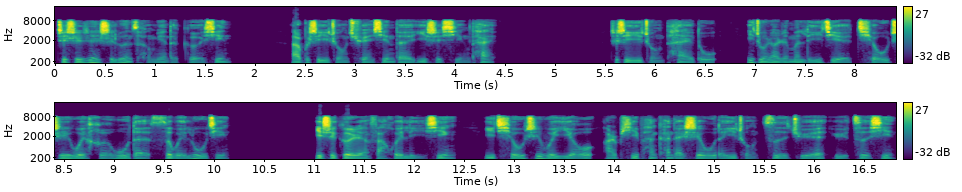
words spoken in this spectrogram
只是认识论层面的革新。而不是一种全新的意识形态，这是一种态度，一种让人们理解求知为何物的思维路径，也是个人发挥理性，以求知为由而批判看待事物的一种自觉与自信。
